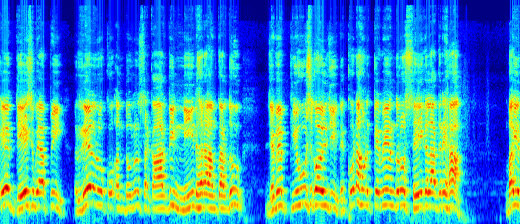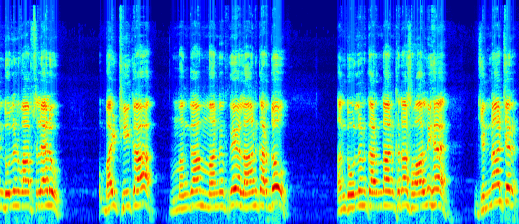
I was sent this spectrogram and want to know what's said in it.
ਇਹ ਦੇਸ਼ ਵਿਆਪੀ ਰੇਲ ਰੋਕੋ ਅੰਦੋਲਨ ਸਰਕਾਰ ਦੀ ਨੀਂਦ ਹਰਾਮ ਕਰ ਦੂ। ਜਿਵੇਂ ਪਿਊਸ਼ ਗੋਇਲ ਜੀ, ਦੇਖੋ ਨਾ ਹੁਣ ਕਿਵੇਂ ਅੰਦਰੋਂ ਸੇਕ ਲੱਗ ਰਿਹਾ। ਬਾਈ ਅੰਦੋਲਨ ਵਾਪਸ ਲੈ ਲਓ। ਬਾਈ ਠੀਕ ਆ, ਮੰਗਾ ਮੰਨ ਕੇ ਐਲਾਨ ਕਰ ਦਿਓ ਅੰਦੋਲਨ ਕਰਨ ਦਾ ਅਣਖ ਦਾ ਸਵਾਲ ਨਹੀਂ ਹੈ। ਜਿੰਨਾ ਚਿਰ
